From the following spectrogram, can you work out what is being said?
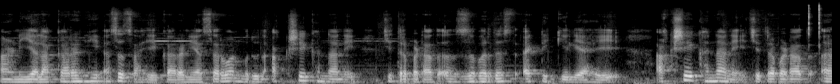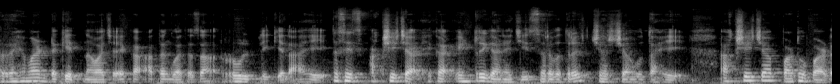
आणि याला कारणही असंच आहे कारण या सर्वांमधून अक्षय खन्नाने चित्रपटात जबरदस्त ॲक्टिंग केली आहे. अक्षय खन्नाने चित्रपटात रेहमान डकेत नावाच्या एका आतंकवादाचा रोल प्ले केला आहे. तसेच अक्षयच्या एका एंट्री गाण्याची सर्वत्र चर्चा होत आहे. अक्षयच्या पाठोपाठ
